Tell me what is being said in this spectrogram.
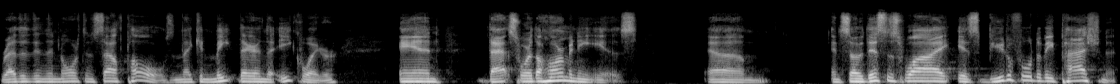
rather than the north and south poles and they can meet there in the equator and that's where the harmony is. Um, and so this is why it's beautiful to be passionate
